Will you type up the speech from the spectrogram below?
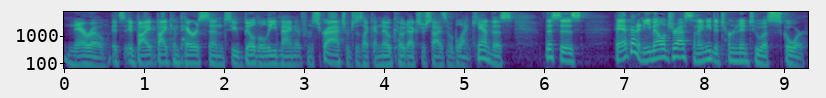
narrow. It's it, by by comparison to build a lead magnet from scratch, which is like a no code exercise of a blank canvas. This is, hey, I've got an email address and I need to turn it into a score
